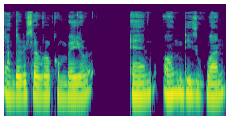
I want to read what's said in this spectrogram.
and there is a roll conveyor and on this one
